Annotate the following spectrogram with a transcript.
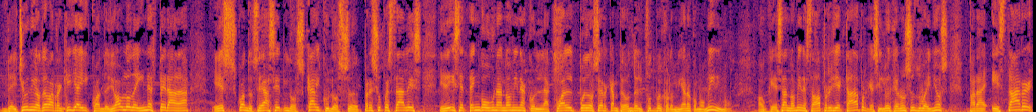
de Junior de Barranquilla y cuando yo hablo de inesperada es cuando se hacen los cálculos eh, presupuestales y dice tengo una nómina con la cual puedo ser campeón del fútbol colombiano como mínimo, aunque esa nómina estaba proyectada porque así lo dijeron sus dueños para estar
